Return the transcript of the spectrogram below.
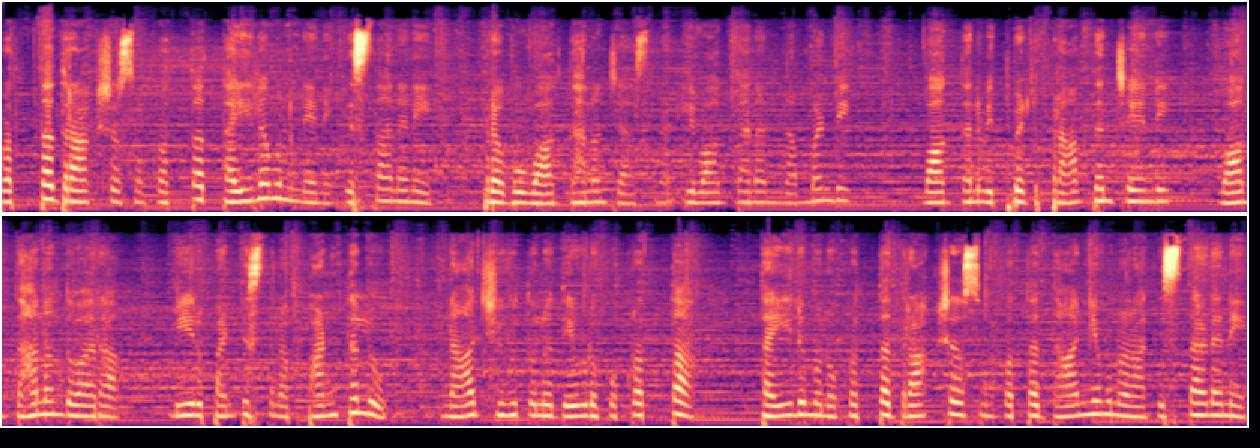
క్రొత్త ద్రాక్షసం కొత్త తైలమును నేను ఎక్కిస్తానని ఇస్తానని ప్రభు వాగ్దానం చేస్తున్నాడు ఈ వాగ్దానాన్ని నమ్మండి. వాగ్దానం ఎత్తిపెట్టి ప్రార్థన చేయండి. వాగ్దానం ద్వారా మీరు పంటిస్తున్న పంటలు నా జీవితంలో దేవుడు ఒక కొత్త తైలమును కొత్త ద్రాక్షసం కొత్త ధాన్యమును నాకు ఇస్తాడని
